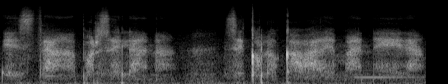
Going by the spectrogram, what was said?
Esta porcelana se colocaba de manera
